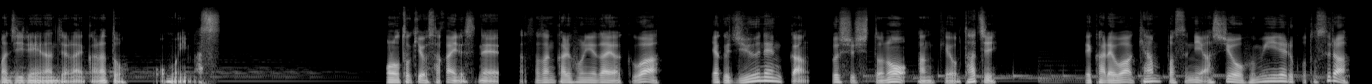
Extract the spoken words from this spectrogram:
まあ、事例なんじゃないかなと思います。この時を境にですね、サザンカリフォルニア大学は約10年間ブッシュ氏との関係を断ち、で彼はキャンパスに足を踏み入れることすら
